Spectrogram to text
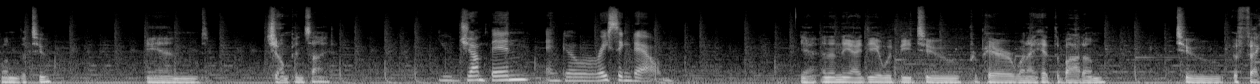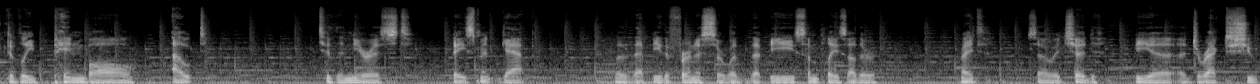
one of the two and jump inside. you jump in and go racing down. Yeah, and then the idea would be to prepare when I hit the bottom to effectively pinball out to the nearest basement gap, whether that be the furnace or whether that be someplace other, right? So it should be a, a direct chute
